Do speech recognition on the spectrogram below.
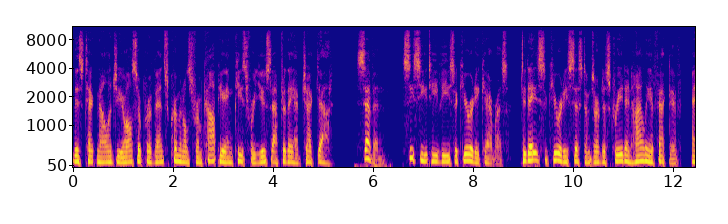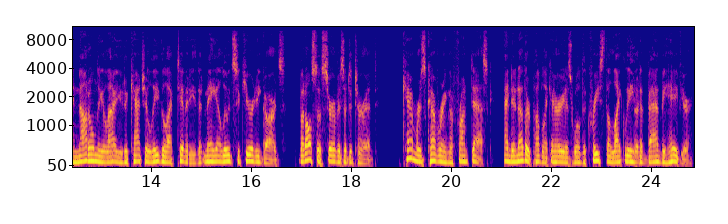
this technology also prevents criminals from copying keys for use after they have checked out. 7. CCTV security cameras. Today's security systems are discreet and highly effective, and not only allow you to catch illegal activity that may elude security guards, but also serve as a deterrent. Cameras covering the front desk, and in other public areas will decrease the likelihood of bad behavior,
